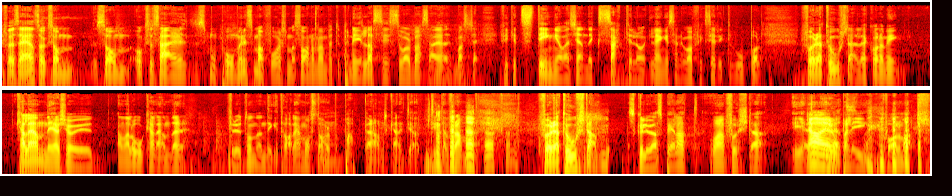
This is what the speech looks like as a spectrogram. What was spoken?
Får jag säga en sak som, som också så här små påminnelser man får, som jag sa när man mötte Pernilla sist, så var det bara så här, jag bara fick ett sting av att jag kände exakt hur länge sedan det var att fixa riktig fotboll. Förra torsdagen, jag kollade min kalender, jag kör ju analog kalender, förutom den digitala, jag måste ha det på papper annars kan inte jag titta framåt. Förra torsdagen skulle vi ha spelat vår första E- Ja, jag Europa. League-kvalmatch.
